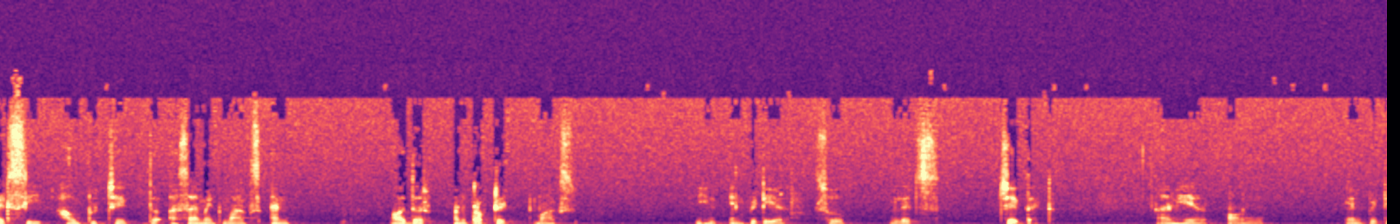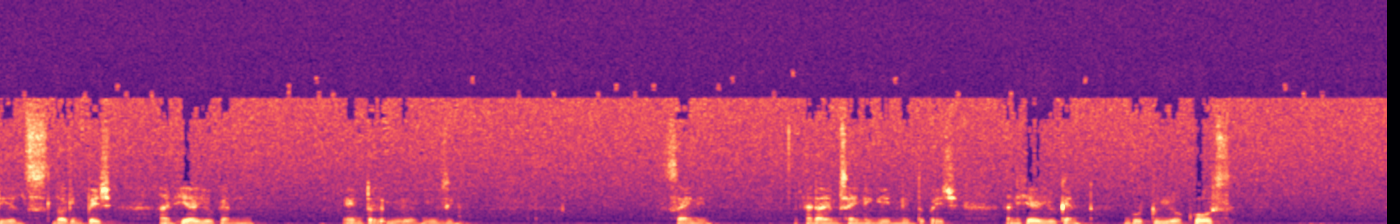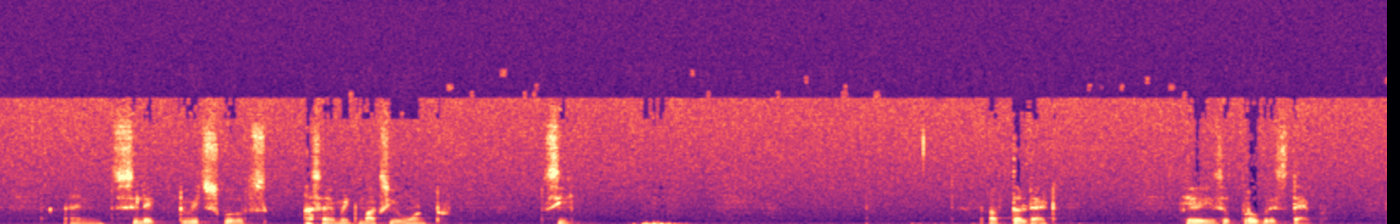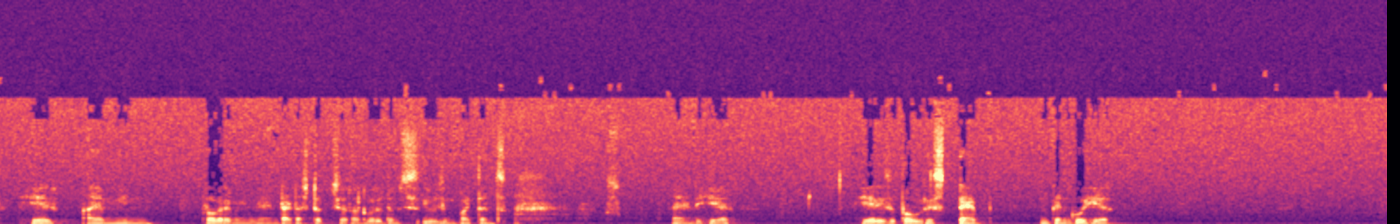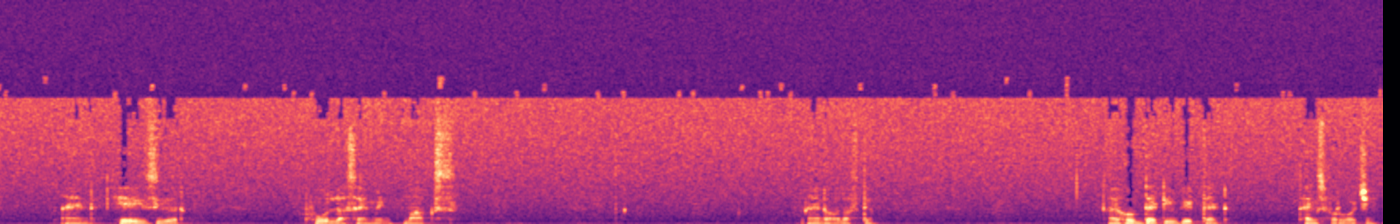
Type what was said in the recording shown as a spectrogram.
let's see how to check the assignment marks and other unprompted marks in NPTEL so let's check that. I'm here on NPTEL's login page and here you can enter using sign in and I am signing in in the page. And here you can go to your course select which course assignment marks you want to see. After that here is a progress tab. Here I am in programming and data structure algorithms using pythons. And here here is a progress tab. You can go here. And here is your whole assignment marks and all of them. I hope that you get that. Thanks for watching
